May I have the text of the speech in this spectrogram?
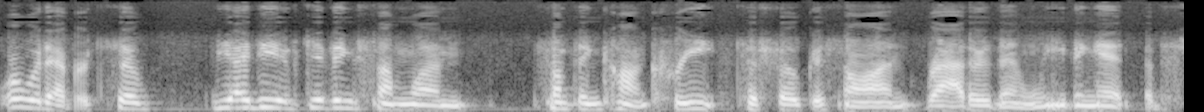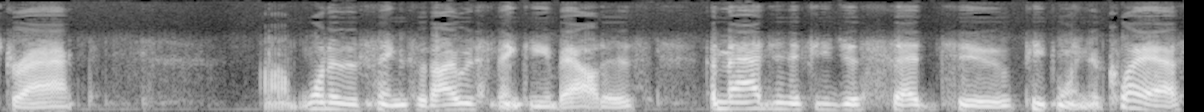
or whatever. So the idea of giving someone something concrete to focus on rather than leaving it abstract. Um, one of the things that I was thinking about is imagine if you just said to people in your class,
